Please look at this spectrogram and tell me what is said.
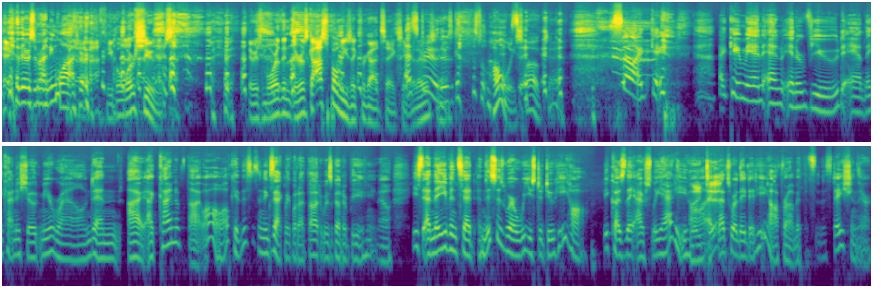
yeah, there was running water. people wore shoes. there was more than there was gospel music for God's sakes. Here. That's There's- true. yeah. There's gospel holy music. smokes. Yeah. so I came, I came in and interviewed, and they kind of showed me around, and I, I kind of thought, oh, okay, this isn't exactly what I thought it was going to be, you know. He said, and they even said, and this is where we used to do hee haw because they actually had hee haw. That's where they did hee haw from at the, the station there.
